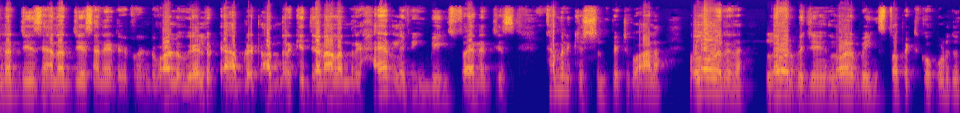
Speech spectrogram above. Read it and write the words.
ఎనర్జీస్ ఎనర్జీస్ అనేటటువంటి వాళ్ళు వేళ్ళు టాబ్లెట్ అందరికి జనాలందరికీ హైయర్ లివింగ్ బీయింగ్స్తో ఎనర్జీస్ కమ్యూనికేషన్ పెట్టుకోవాలా? లోవర్ లోవర్ లోవర్ బీయింగ్స్తో పెట్టుకోకూడదు.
